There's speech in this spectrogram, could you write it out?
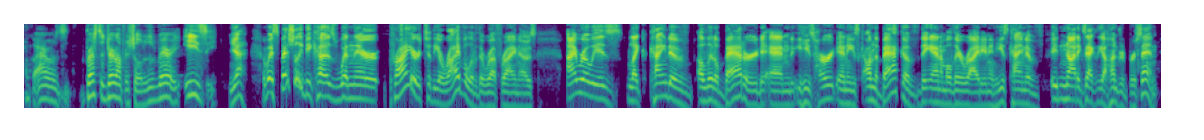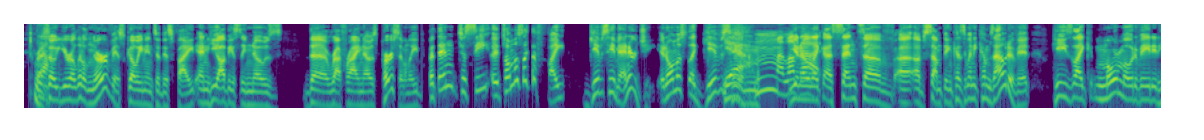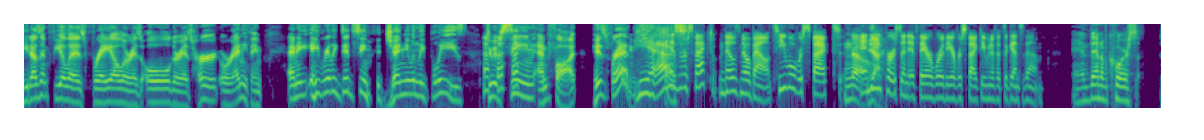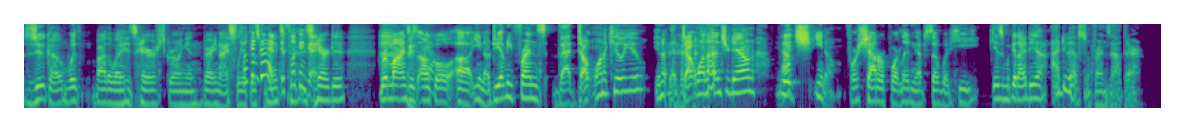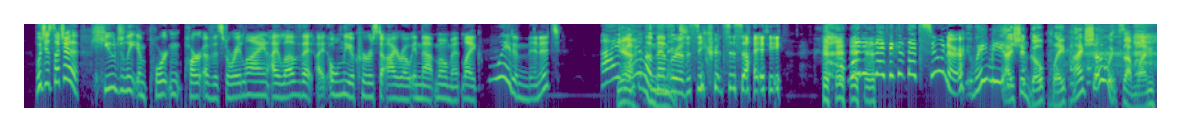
Uncle Iroh's breast of dirt off his shoulders is very easy. Yeah, especially because when they're prior to the arrival of the Rough Rhinos, Iroh is like kind of a little battered and he's hurt and he's on the back of the animal they're riding and he's kind of eh, not exactly 100%. Right. So you're a little nervous going into this fight and he obviously knows the Rough Rhinos personally. But then to see it's almost like the fight gives him energy. It almost like gives Yeah. him Mm, I love you know that. like a sense of uh, of something because when he comes out of it he's like more motivated he doesn't feel as frail or as old or as hurt or anything and he, he really did seem genuinely pleased to have seen and fought his friends He has. His respect knows no bounds. He will respect No. any Yeah. person if they are worthy of respect, even if it's against them. and then, of course, Zuko, with, by the way, his hair is growing in very nicely It's at this good. point. It's looking his good. hairdo reminds his Yeah. uncle, uh, you know, do you have any friends that don't want to kill you? You know, that don't want to hunt you down? Yeah. Which, you know, for a Shadow Report later in the episode, what he gives him a good idea. I do have some friends out there. Which is such a hugely important part of the storyline. I love that it only occurs to Iroh in that moment. Like, wait a minute. I Yeah. am a a member of a secret society. Why didn't I think of that sooner? wait me i should go play Pai Sho with someone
